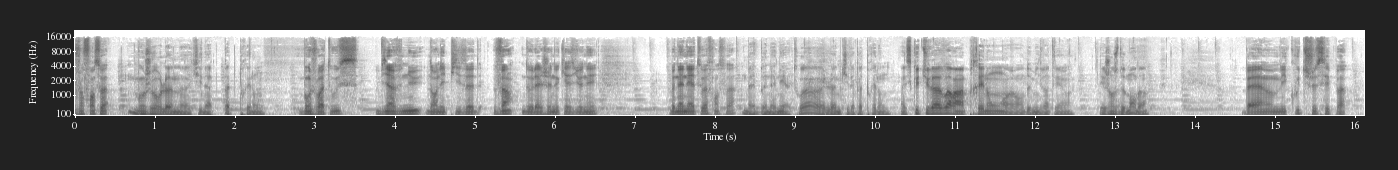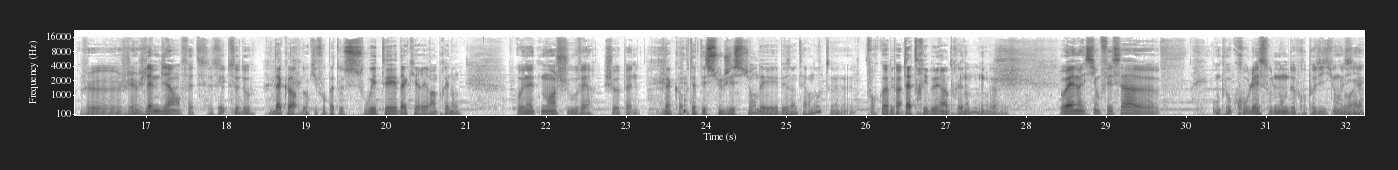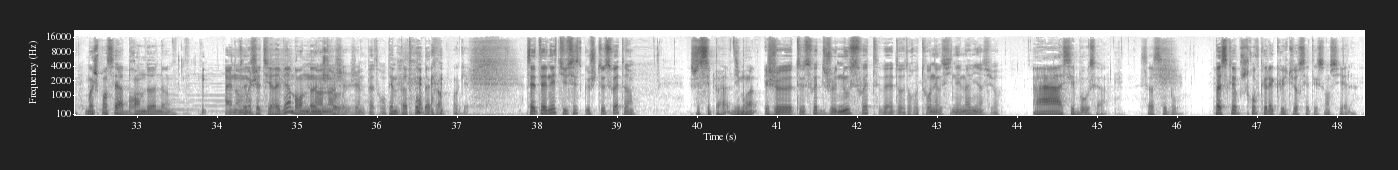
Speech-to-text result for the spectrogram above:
Bonjour François. Bonjour l'homme qui n'a pas de prénom. Bonjour à tous. Bienvenue dans l'épisode 20 de La Jeune Occasionnée. Bonne année à toi François. Bah, bonne année à toi, l'homme qui n'a pas de prénom. Est-ce que tu vas avoir un prénom euh, en 2021 Les gens se demandent, hein. Bah écoute, je sais pas. Je, je- je l'aime bien en fait, ce, pseudo. D'accord, donc il faut pas te souhaiter d'acquérir un prénom. Honnêtement, je suis ouvert, je suis open. D'accord, peut-être des suggestions des, des internautes euh, Euh, pourquoi de pas t'attribuer un prénom euh, Ouais, mais si on fait ça, euh, on peut crouler sous le nombre de propositions aussi. ouais. hein. Moi je pensais à Brandon. Ah non, ça, moi ça je... t'irait bien Brandon Non, je non, j'aime pas trop. T'aimes pas trop D'accord, ok. Cette année, tu sais ce que je te souhaite? Je sais pas, dis-moi. Je te souhaite, je nous souhaite bah, de retourner au cinéma, bien sûr. Ah, c'est beau ça. Ça, c'est beau. Parce que je trouve que la culture, c'est essentiel.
